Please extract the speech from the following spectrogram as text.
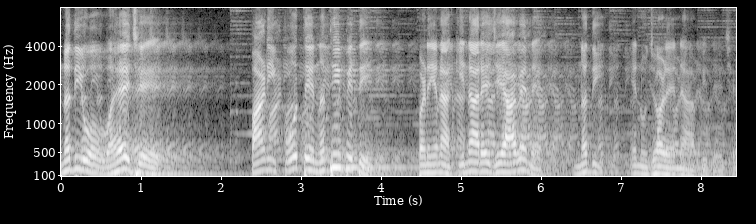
નદીઓ વહે છે. પાણી પોતે નથી પીતી, પણ એના કિનારે જે આવે ને નદી એનું જળ એને આપી દે છે.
